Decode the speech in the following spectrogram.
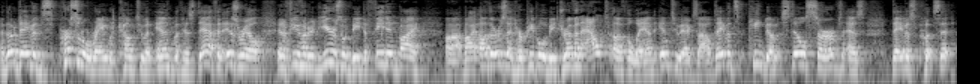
And though David's personal reign would come to an end with his death, and Israel in a few hundred years would be defeated by, uh, by others, and her people would be driven out of the land into exile, David's kingdom still served, as Davis puts it,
